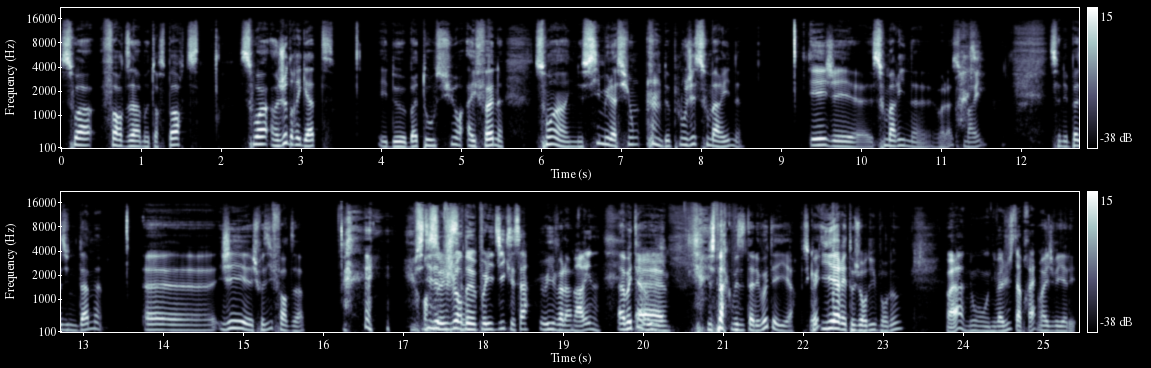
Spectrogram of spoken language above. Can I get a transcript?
soit Forza Motorsport, soit un jeu de régate et de bateau sur iPhone, soit un- une simulation de plongée sous-marine. Et j'ai euh, sous-marine, euh, voilà, sous-marine. Ce n'est pas une dame. Euh, j'ai choisi Forza. Je En ce jour plus de politique, c'est ça? Oui, voilà. Marine? Ah bah tiens, oui. J'espère que vous êtes allé voter hier, parce que Oui. hier est aujourd'hui pour nous. Voilà, nous on y va juste après. Ouais, je vais y aller.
